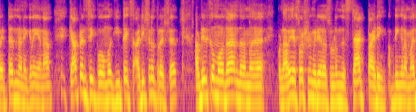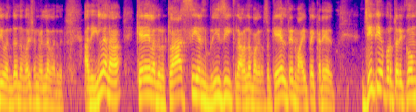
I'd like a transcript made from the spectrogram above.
பெட்டர்னு நினைக்கிறேன். ஏன்னா கேப்டன்சிக்கு போகும்போது ஹீ டேக்ஸ் அடிஷனல் ப்ரெஷர் அப்படி இருக்கும் போது தான் இந்த நம்ம இப்போ நிறைய சோஷியல் மீடியாவில் சொல்கிற இந்த ஸ்டாட் பேடிங் அப்படிங்கிற மாதிரி வந்து அந்த வெர்ஷன் வெளில வருது. அது இல்லைன்னா கேஎல் அது ஒரு கிளாஸி அண்ட் பிரீசி அவர் தான் பார்க்குறேன் ஸோ கேஎல் ட்ரேட் வாய்ப்பே கிடையாது. ஜிடியை பொறுத்த வரைக்கும்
